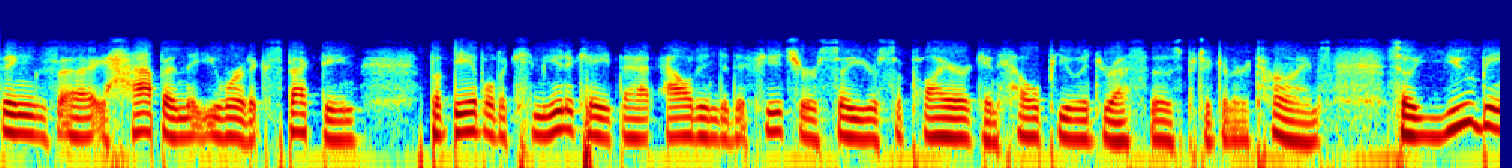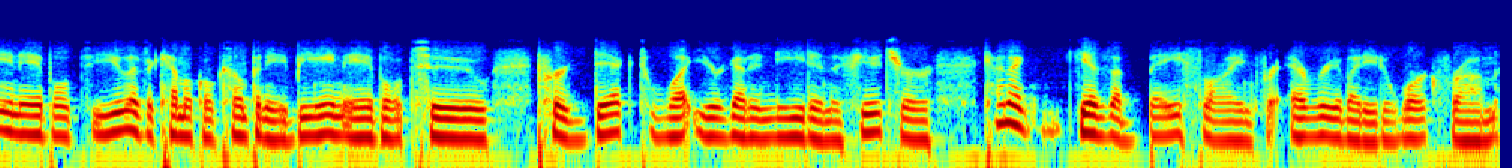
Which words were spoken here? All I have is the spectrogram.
things uh, happen that you weren't expecting. but be able to communicate that out into the future so your supplier can help you address those particular times. So you being able to, you as a chemical company, being able to predict what you're going to need in the future kind of gives a baseline for everybody to work from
